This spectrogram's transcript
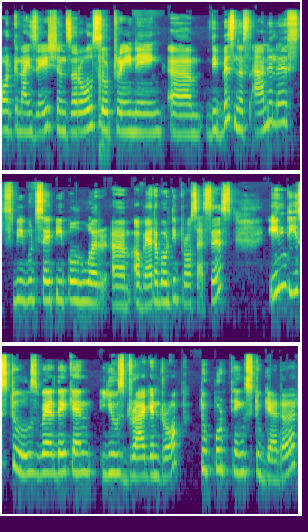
organizations are also training um, the business analysts, we would say people who are um, aware about the processes, in these tools where they can use drag and drop to put things together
